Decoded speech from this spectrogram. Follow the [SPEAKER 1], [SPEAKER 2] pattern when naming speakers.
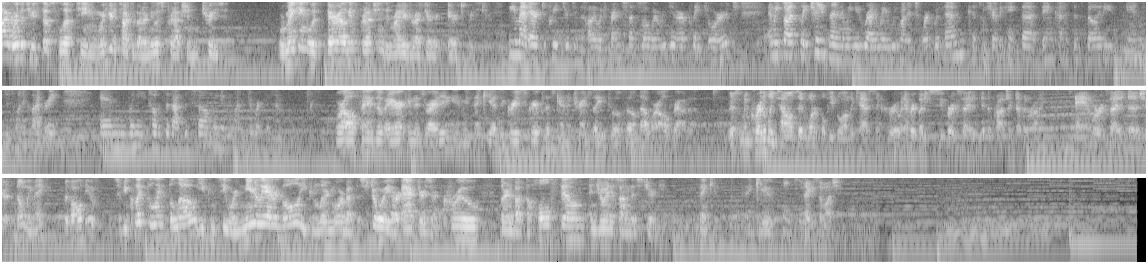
[SPEAKER 1] Hi, we're the Two Steps Left team, and we're here to talk to you about our newest production, Treason. We're making it with Bear Elegance Productions and writer-director Eric DePriester.
[SPEAKER 2] We met Eric DePriester through the Hollywood Fringe Festival where we did our play George. And we saw his play Treason and we knew right away we wanted to work with him because we share the, the same kind of sensibilities and we just want to collaborate. And when he told us about this film, we knew we wanted to work with him.
[SPEAKER 3] We're all fans of Eric and his writing, and we think he has a great script that's going to translate to a film that we're all proud of.
[SPEAKER 4] We have some incredibly talented, wonderful people on the cast and crew, and everybody's super excited to get the project up and running. And we're excited to share the film we make with all of you.
[SPEAKER 1] So if you click the link below, you can see we're nearly at our goal. You can learn more about the story, our actors, our crew, learn about the whole film, and join us on this journey. Thank you.
[SPEAKER 3] Thank you.
[SPEAKER 2] Thank you.
[SPEAKER 4] Thank you so much.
